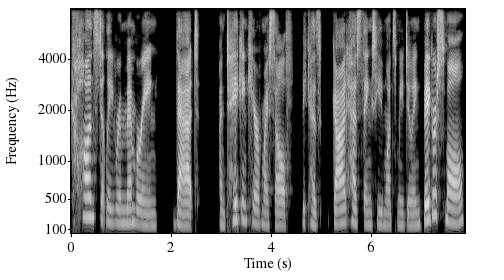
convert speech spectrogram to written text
constantly remembering that I'm taking care of myself because God has things He wants me doing, big or small,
